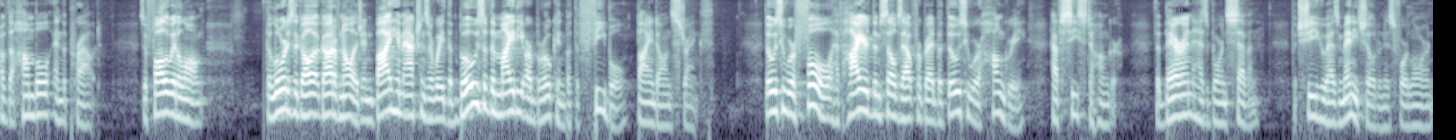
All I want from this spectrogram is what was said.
of the humble and the proud. So follow it along. The Lord is the God of knowledge, and by him actions are weighed. The bows of the mighty are broken, but the feeble bind on strength. Those who were full have hired themselves out for bread, but those who were hungry have ceased to hunger. The barren has borne seven, but she who has many children is forlorn.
